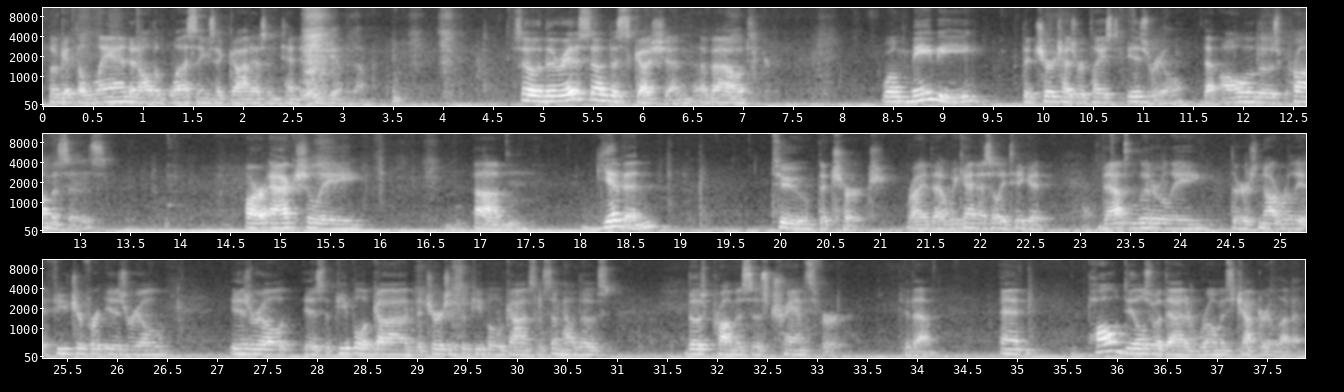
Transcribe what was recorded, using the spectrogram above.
They'll get the land and all the blessings that God has intended to give them. So there is some discussion about, well, maybe the church has replaced Israel, that all of those promises are actually um, given to the church, right? That we can't necessarily take it that literally. There's not really a future for Israel. Israel is the people of God. The church is the people of God. So somehow those those promises transfer to them. And Paul deals with that in Romans chapter 11.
